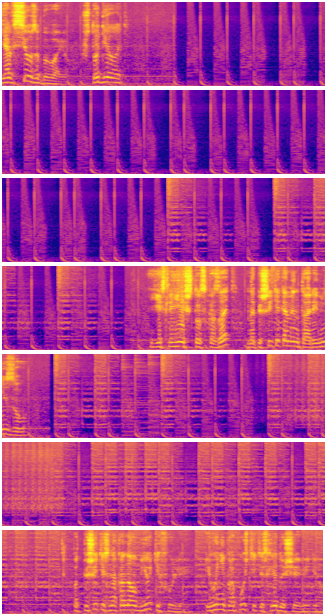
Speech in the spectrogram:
Я все забываю. Что делать? Если есть что сказать, напишите комментарий внизу. Подпишитесь на канал Beautifully, и вы не пропустите следующее видео.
